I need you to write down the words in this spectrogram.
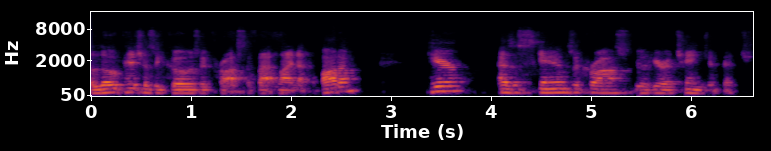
a low pitch as it goes across the flat line at the bottom. Here, as it scans across, you'll hear a change in pitch.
